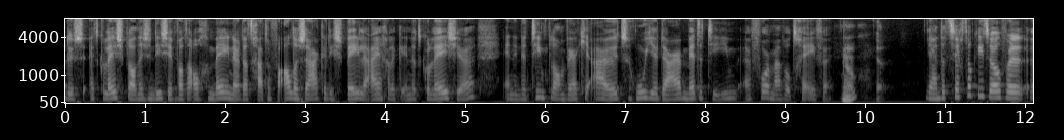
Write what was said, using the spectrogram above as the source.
dus het collegeplan is in die zin wat algemener. Dat gaat over alle zaken die spelen eigenlijk in het college. En in het teamplan werk je uit hoe je daar met het team vorm aan wilt geven. Ja. ja. Ja, en dat zegt ook iets over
